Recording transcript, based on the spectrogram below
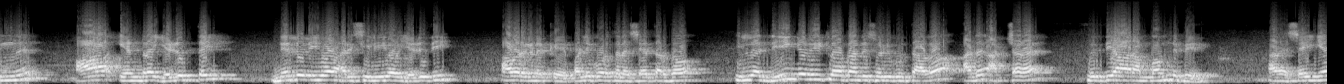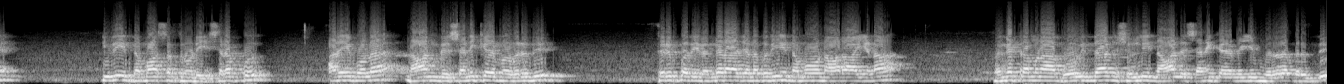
இன்னு ஆ என்ற எழுத்தை நெல்லுலேயோ அரிசியிலேயோ எழுதி அவர்களுக்கு பள்ளிக்கூடத்துல சேர்த்துறதோ இல்ல நீங்க வீட்டுல உட்காந்து சொல்லி கொடுத்தாதோ அது அக்ஷர வித்யாரம்பம்னு பேர். அதை செய்ய இது இந்த மாசத்தினுடைய சிறப்பு. அதே போல நான்கு சனிக்கிழமை வருது. திருப்பதி வெங்கடாஜலபதி நமோ நாராயணா வெங்கட்ரமணா கோவிந்தான்னு சொல்லி நாலு சனிக்கிழமையும் விரதம் இருந்து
